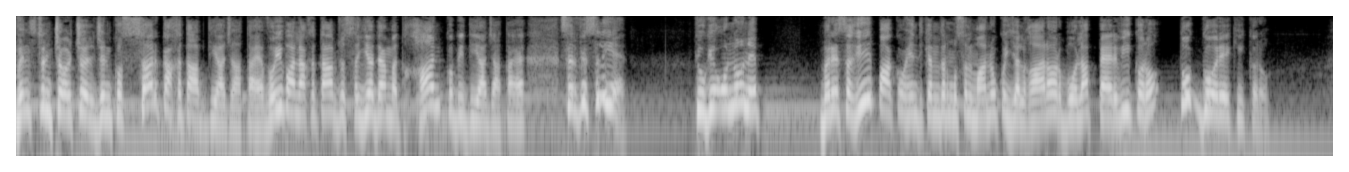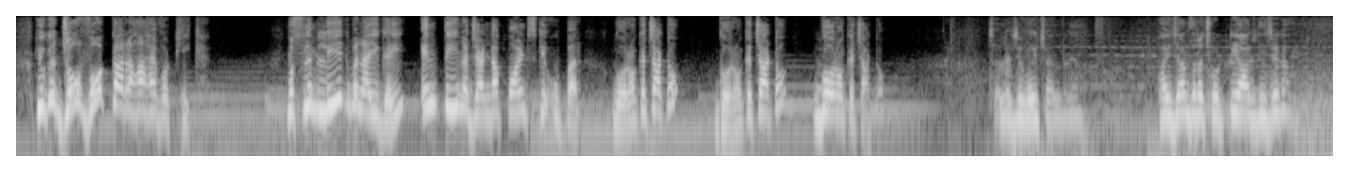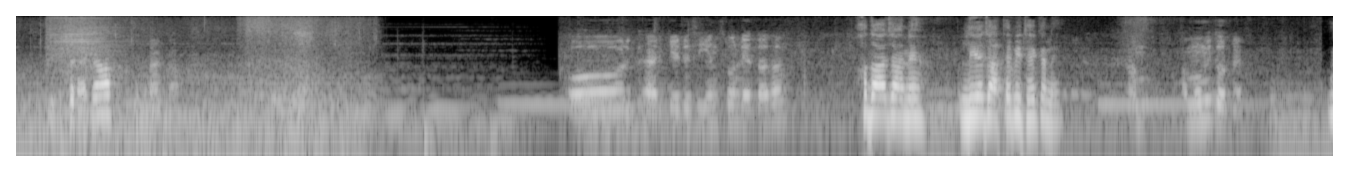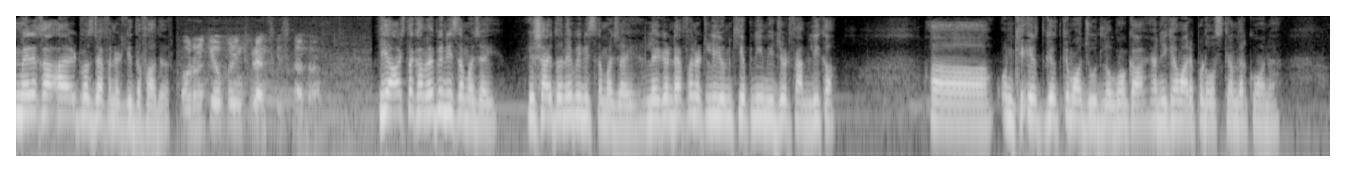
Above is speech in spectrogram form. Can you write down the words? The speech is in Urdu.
ونسٹن چرچل، جن کو سر کا خطاب دیا جاتا ہے، وہی والا خطاب جو سید احمد خان کو بھی دیا جاتا ہے، صرف اس لیے کیونکہ انہوں نے برے صغیر پاک و ہند کے اندر مسلمانوں کو یلغارا اور بولا، پیروی کرو تو گورے کی کرو۔ کیونکہ جو وہ کر رہا ہے وہ ٹھیک ہے۔ مسلم لیگ بنائی گئی ان تین ایجنڈا پوائنٹس کے اوپر۔ گوروں کے چاٹو، گوروں کے چاٹو، گوروں کے چاٹو۔ چلے جی وہی چل رہے ہیں۔ بھائی جان، ذرا چھوٹی آگ دیجیے گا۔ گھر کے ڈیسیجنس کون لیتا تھا؟ خدا جانے لیے جاتے بھی تھے کہ نہیں؟ عم- عمومی طور پہ۔ میرے خیال it was definitely the father اور ان کے اوپر انفلوئنس کس کا تھا؟ یہ آج تک ہمیں بھی نہیں سمجھ آئی یہ شاید انہیں بھی نہیں سمجھ آئی لیکن ڈیفینیٹلی ان کی اپنی امیجیٹ فیملی کا ان کے ارد گرد کے موجود لوگوں کا یعنی کہ ہمارے پڑوس کے اندر کون ہے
